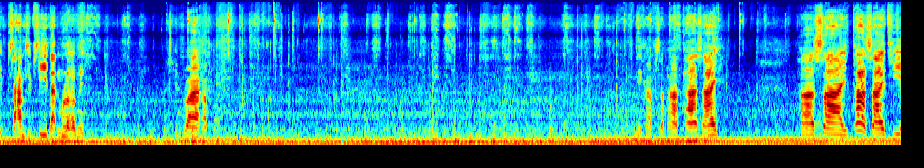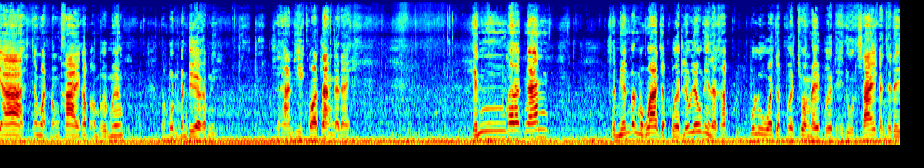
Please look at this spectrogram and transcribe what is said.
สิบสามสิบสี่ตันหมดแล้วครับนี่คิดว่าครับ ครับสภาพท่าทรายท่าทรายท่าทรายทีอาจังหวัดหนองคายครับอำเภอเมืองตำบลบันเดือครับนี่ สถานที่ก่อตั้งก็ได้เห็นพนักงานเสมียนเพิ่นบอกว่าจะเปิดเร็วๆนี่แหละครับบ่รู้ว่าจะเปิดช่วงไหนเปิดให้ดูดซ้ายก็จะได้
